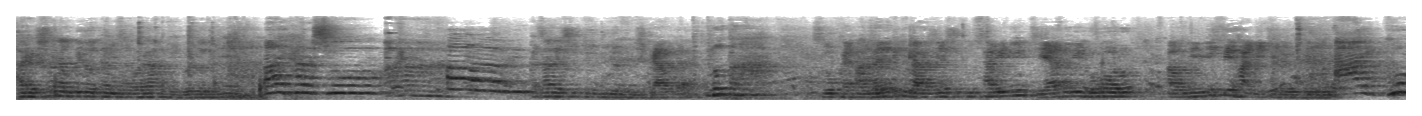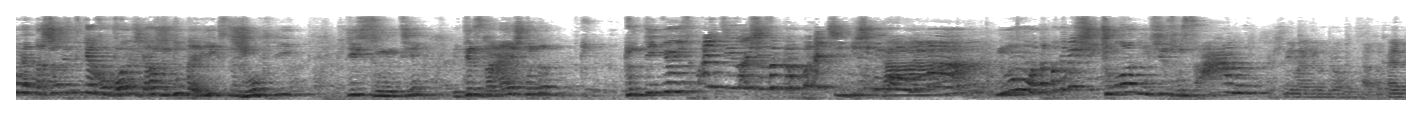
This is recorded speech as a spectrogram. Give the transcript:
хорошо нам було там за горами, було не. Ай, хорошо. Ай. Казали, що ти будеш, правда? Ну так. Слухай, а мене таке враження, що тут самі німці, я до них говорю, а вони ніфіга нічого не розуміють. Ай, куме, та що ти таке говориш? Я вже тут рік сижу в тій, в тій сумці, і ти знаєш, що тут, тут тільки іспанці наші закарпатці, більше нікого нема. Ну, та подивись, чорні, всі з вусами. Немає ні одного цапа, хай ти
